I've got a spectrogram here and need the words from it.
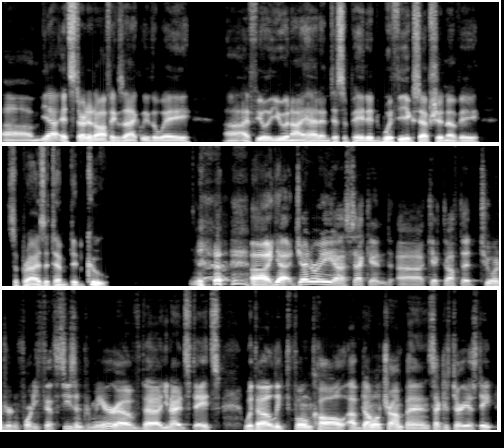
um, yeah, it started off exactly the way. Uh, I feel you and I had anticipated, with the exception of a surprise attempted coup. uh, yeah, January uh, 2nd uh, kicked off the 245th season premiere of the United States with a leaked phone call of Donald Trump and Secretary of State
